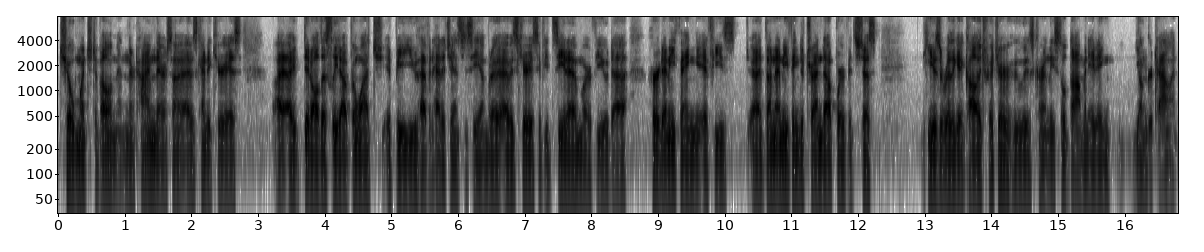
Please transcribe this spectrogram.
show much development in their time there. So I was kind of curious. I, I, did all this lead up and watch it be you haven't had a chance to see him, but I, I was curious if you'd seen him or if you'd uh, heard anything if he's uh, done anything to trend up, or if it's just he is a really good college pitcher who is currently still dominating younger talent.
